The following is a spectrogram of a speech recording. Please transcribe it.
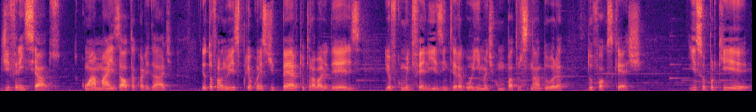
diferenciados, com a mais alta qualidade. Eu estou falando isso porque eu conheço de perto o trabalho deles e eu fico muito feliz em ter a GoImage como patrocinadora do Foxcast. Isso porque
